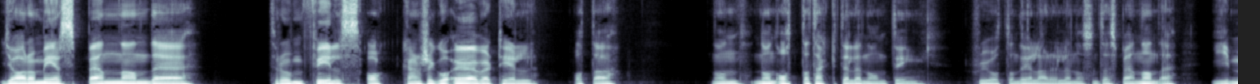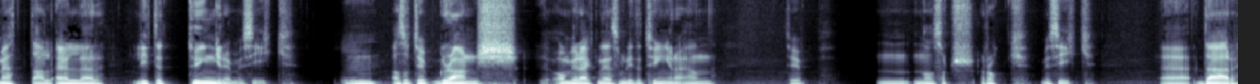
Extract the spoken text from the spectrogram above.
göra mer spännande trumfills och kanske gå över till åtta, någon, någon åtta takt eller någonting, sju åttondelar eller något sånt där spännande i metal eller lite tyngre musik. Mm. Alltså typ grunge, om vi räknar det som lite tyngre än typ mm, någon sorts rockmusik. Eh, där,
